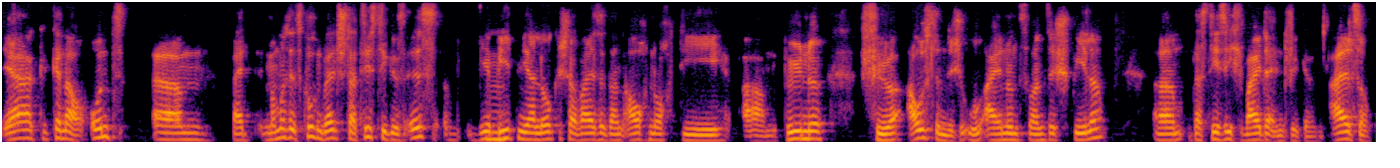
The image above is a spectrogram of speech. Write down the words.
Ja, genau. Und ähm, bei, man muss jetzt gucken, welche Statistik es ist. Wir mhm. bieten ja logischerweise dann auch noch die ähm, Bühne für ausländische U21-Spieler, ähm, dass die sich weiterentwickeln. Also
